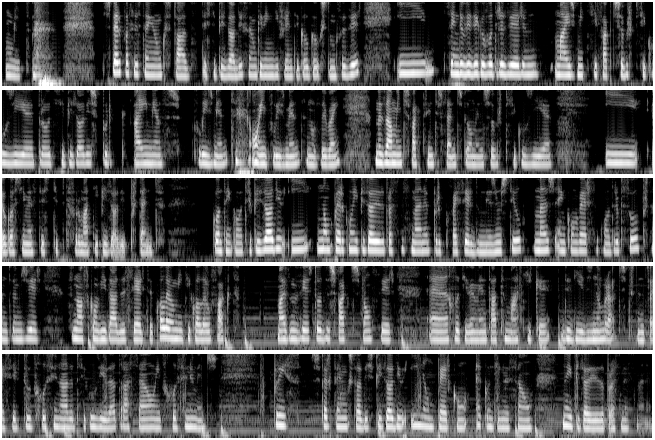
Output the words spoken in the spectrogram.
um mito. Espero que vocês tenham gostado deste episódio, foi um bocadinho diferente daquilo que eu costumo fazer. E sem dúvida que eu vou trazer mais mitos e factos sobre psicologia para outros episódios porque há imensos, felizmente ou infelizmente, não sei bem, mas há muitos factos interessantes, pelo menos sobre psicologia. E eu gosto imenso deste tipo de formato de episódio, portanto contem com outro episódio e não percam o episódio da próxima semana porque vai ser do mesmo estilo, mas em conversa com outra pessoa. Portanto, vamos ver se o nosso convidado acerta qual é o mito e qual é o facto. Mais uma vez, todos os factos vão ser uh, relativamente à temática de Dia dos Namorados. Portanto, vai ser tudo relacionado à psicologia da atração e de relacionamentos. Por isso, espero que tenham gostado deste episódio e não percam a continuação no episódio da próxima semana.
